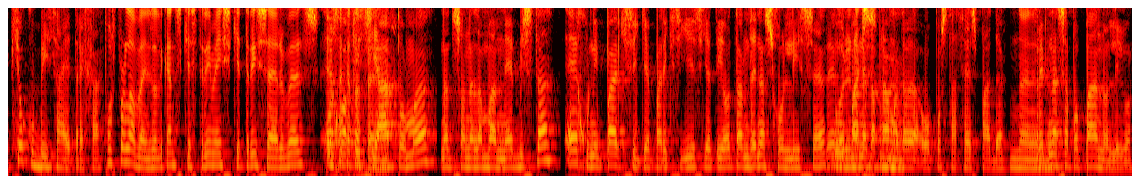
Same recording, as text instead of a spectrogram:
ποιο κουμπί θα έτρεχα. Πώς προλαβαίνεις, δηλαδή κάνεις και stream, έχεις και τρεις servers. Πώς Έχω τα αφήσει καταφέρνεις; άτομα να τους αναλαμβάνουν έμπιστα. Έχουν υπάρξει και παρεξηγήσεις γιατί όταν δεν ασχολείσαι, δεν Μπορεί να πάνε ξ- τα πράγματα όπως τα θες πάντα. Ναι, ναι, Πρέπει ναι. να είσαι από πάνω λίγο.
